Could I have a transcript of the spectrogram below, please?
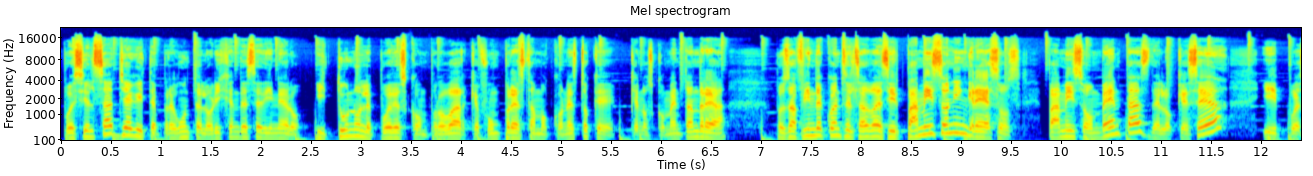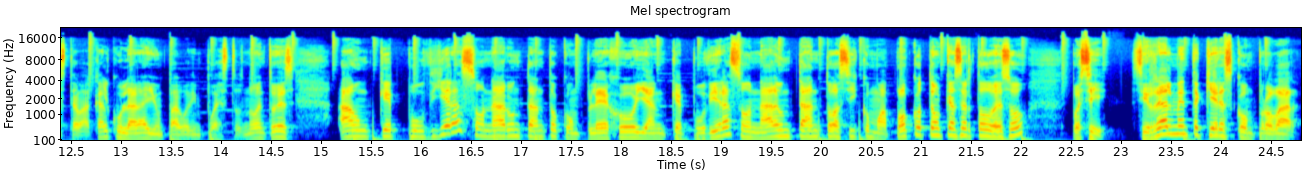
pues si el SAT llega y te pregunta el origen de ese dinero y tú no le puedes comprobar que fue un préstamo con esto que, que nos comenta Andrea, pues a fin de cuentas el SAT va a decir, para mí son ingresos, para mí son ventas de lo que sea y pues te va a calcular ahí un pago de impuestos, ¿no? Entonces, aunque pudiera sonar un tanto complejo y aunque pudiera sonar un tanto así como a poco tengo que hacer todo eso, pues sí, si realmente quieres comprobar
